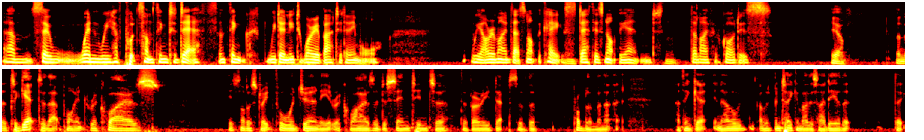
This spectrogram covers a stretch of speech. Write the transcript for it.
Um, so when we have put something to death and think we don't need to worry about it anymore, we are reminded that's not the case. Mm. Death is not the end. Mm. The life of God is. Yeah, and to get to that point requires. It's not a straightforward journey. It requires a descent into the very depths of the problem, and I, I think uh, you know I was been taken by this idea that that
